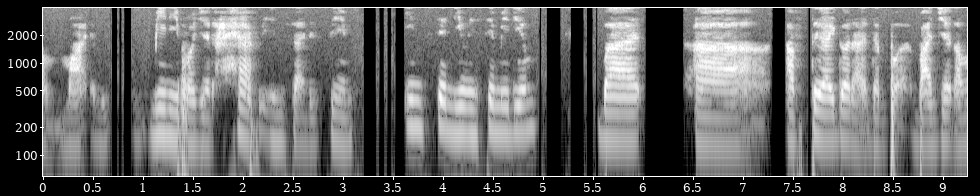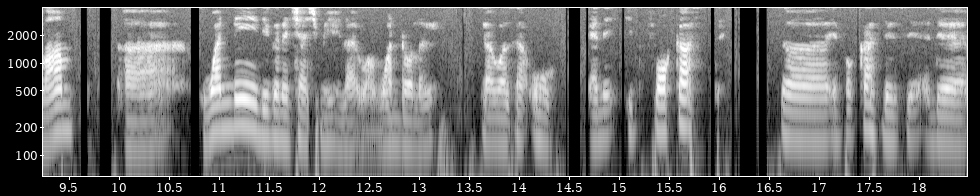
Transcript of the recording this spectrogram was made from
uh, my mini project I have inside the same instant new instant medium. But uh, after I got uh, the budget alarm uh, one day they're gonna charge me like one dollar. So I was like oh. And it, it forecast so it forecast this the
